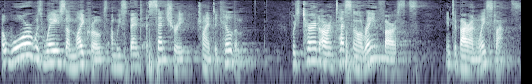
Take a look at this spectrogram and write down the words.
A war was waged on microbes, and we spent a century trying to kill them, which turned our intestinal rainforests into barren wastelands.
